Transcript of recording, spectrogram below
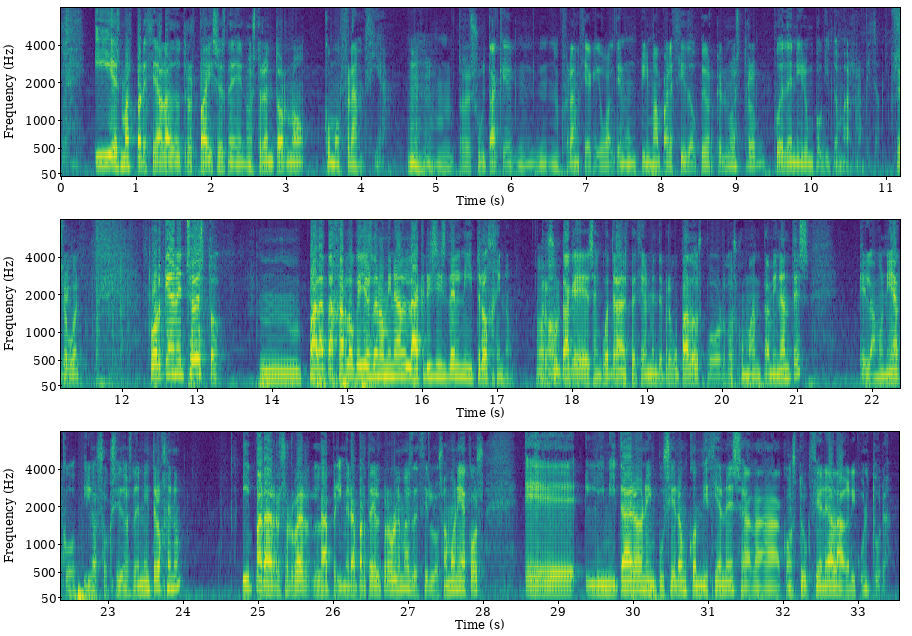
y es más parecida a la de otros países de nuestro entorno, como Francia. Mm, Resulta que mm, en Francia, que igual tiene un clima parecido, peor que el nuestro, pueden ir un poquito más rápido. Pero Sí. bueno, ¿por qué han hecho esto? Mm, Para atajar lo que ellos denominan la crisis del nitrógeno. Ajá. Resulta que se encuentran especialmente preocupados por dos contaminantes, el amoníaco y los óxidos de nitrógeno. Y para resolver la primera parte del problema, es decir, los amoníacos, eh, limitaron e impusieron condiciones a la construcción y a la agricultura.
